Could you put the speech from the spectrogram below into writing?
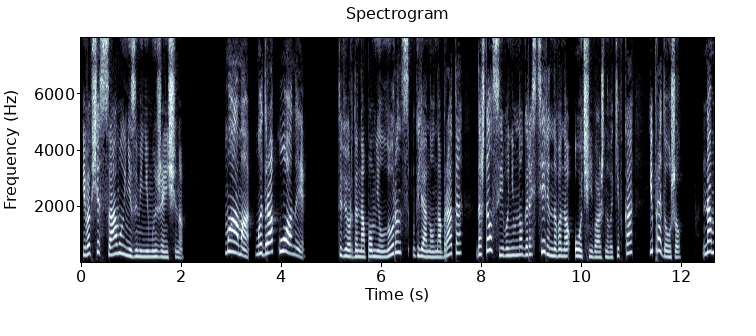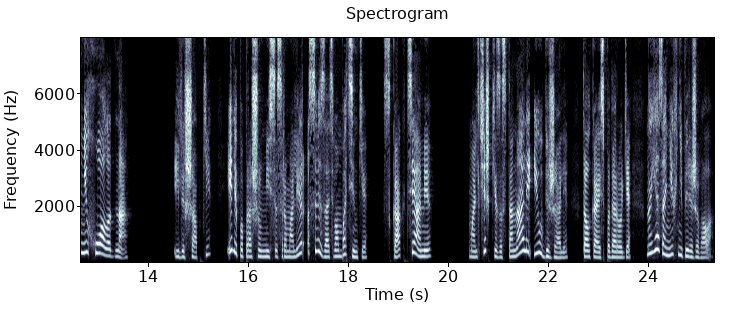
и вообще самую незаменимую женщину. «Мама, мы драконы!» Твердо напомнил Лоренс, глянул на брата, дождался его немного растерянного, но очень важного кивка и продолжил. «Нам не холодно!» «Или шапки, или попрошу миссис Ромалер связать вам ботинки. С когтями!» Мальчишки застонали и убежали, толкаясь по дороге, но я за них не переживала.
